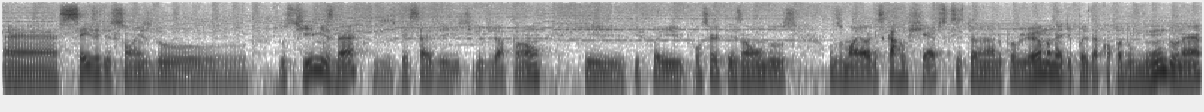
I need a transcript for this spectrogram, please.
é, seis edições do, dos times, né? Os especiais de, de time do Japão, que, que foi com certeza um dos, um dos maiores carro-chefes que se tornaram o programa, né? Depois da Copa do Mundo, né?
